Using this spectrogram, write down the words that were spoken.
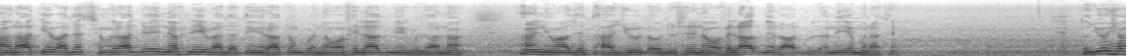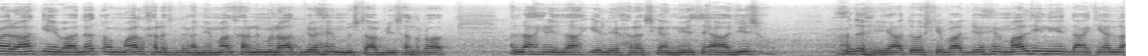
ہاں رات کی عبادت سے مراد جو ہے، نفلی عبادتیں، راتوں کو نوافلات میں گزارنا ہاں نماز تحجد اور دوسرے نوافلات میں رات گزارنا، یہ مراد ہے۔ تو جو شمع رات کی عبادت اور مال خرچ کا نماز خان مراد جو ہے مستحبی صدقات اللہ کی رضا کے لیے خرچ کرنے سے عاجز ہو۔ ہاں تو یا تو اس کے بعد جو ہے مال ہی نہیں ہے تاکہ اللہ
